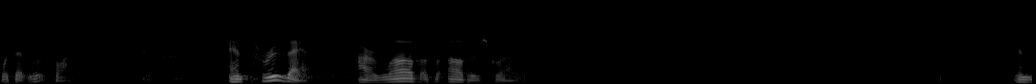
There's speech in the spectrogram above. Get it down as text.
what that looks like. And through that, our love of others grows. In,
